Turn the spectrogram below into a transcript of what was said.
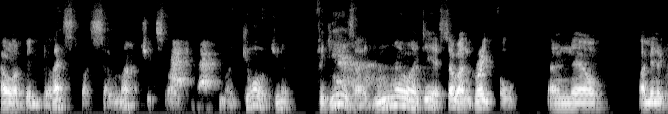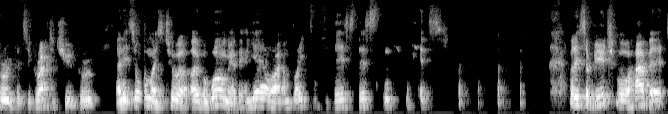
how I've been blessed by so much. It's like, my God, you know, for years I had no idea, so ungrateful, and now I'm in a group. It's a gratitude group, and it's almost too uh, overwhelming. I think, yeah, all right, I'm grateful for this, this. it's, but it's a beautiful habit.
